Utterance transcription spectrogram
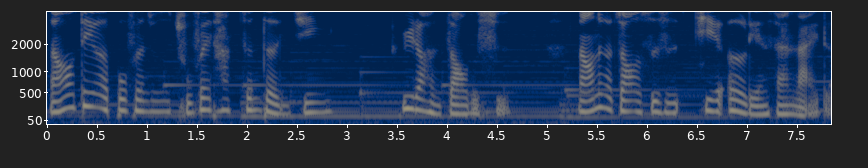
然后第二部分就是，除非他真的已经遇到很糟的事，然后那个糟的事是接二连三来的，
